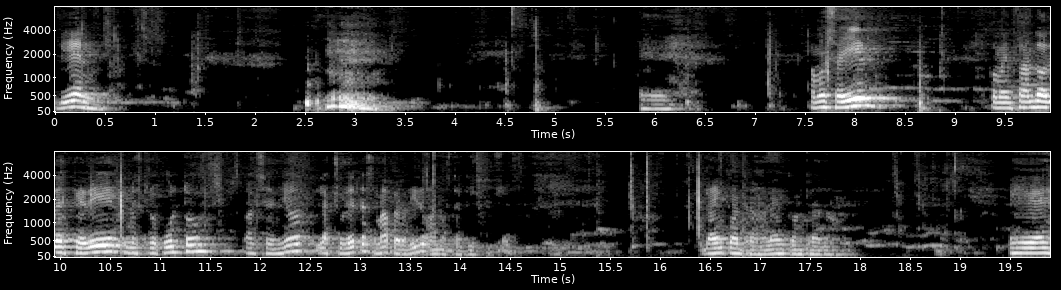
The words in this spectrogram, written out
Bien. Eh, vamos a ir comenzando a despedir nuestro culto al Señor. La chuleta se me ha perdido. Ah, no está aquí. La he encontrado, la he encontrado. Eh,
